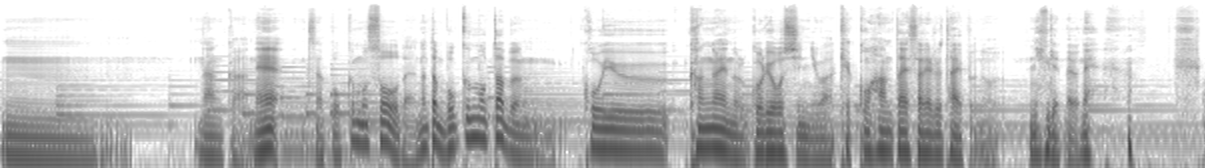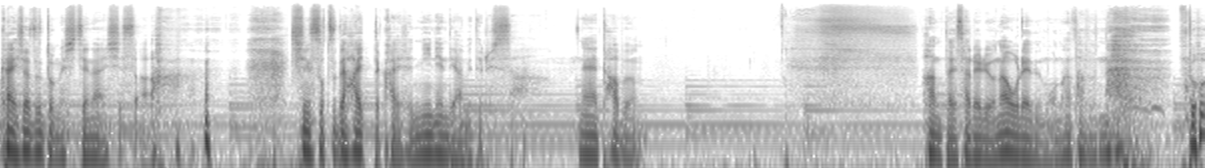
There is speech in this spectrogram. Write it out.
うーん。なんかねさ僕もそうだよな多分僕も多分こういう考えのご両親には結婚反対されるタイプの人間だよね。会社勤めしてないしさ。新卒で入った会社2年で辞めてるしさ。ね多分。反対されるよな俺でもな多分な。ど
